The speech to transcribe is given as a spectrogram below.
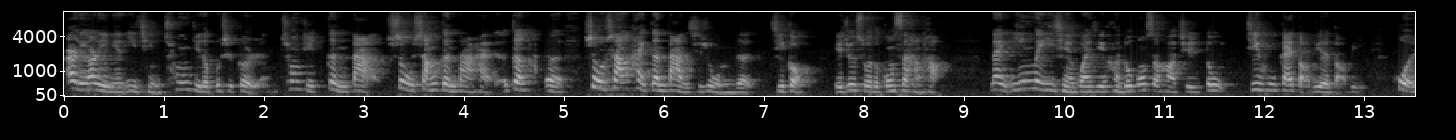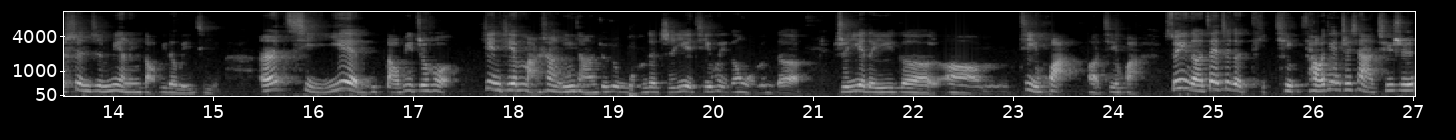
二零二零年疫情冲击的不是个人，冲击更大，受伤更大害更呃受伤害更大的，其实我们的机构，也就是说的公司行号。那因为疫情的关系，很多公司行号其实都几乎该倒闭的倒闭，或甚至面临倒闭的危机。而企业倒闭之后，间接马上影响的就是我们的职业机会跟我们的职业的一个呃计划呃计划。所以呢，在这个条条件之下，其实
